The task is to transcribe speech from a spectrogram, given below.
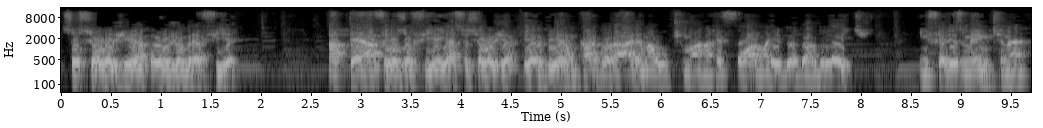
sociologia ou geografia. Até a filosofia e a sociologia perderam carga horária na última reforma aí do Eduardo Leite, infelizmente, né?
